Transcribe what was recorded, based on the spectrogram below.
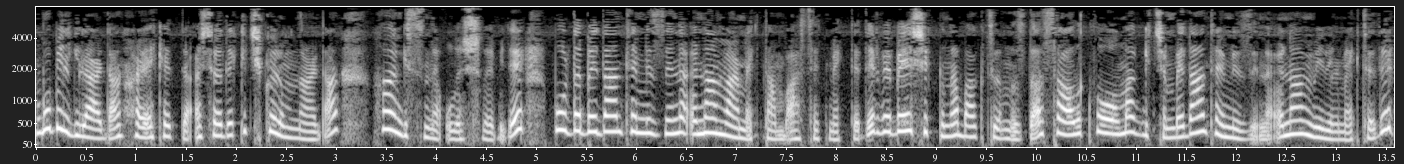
Bu bilgilerden hareketle aşağıdaki çıkarımlardan hangisine ulaşılabilir? Burada beden temizliğine önem vermekten bahsetmektedir ve B şıkkına baktığımızda sağlıklı olmak için beden temizliğine önem verilmektedir.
